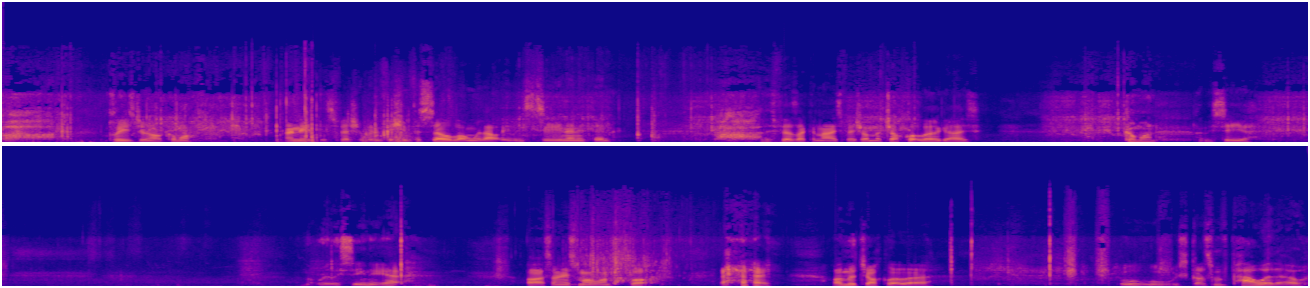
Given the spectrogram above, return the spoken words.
Oh, please do not come off. I need this fish. I've been fishing for so long without even seeing anything. Oh, this feels like a nice fish on the chocolate lure, guys. Come on, let me see you. Not really seen it yet. Oh, it's only a small one, but hey, on the chocolate lure. Ooh, it's got some power though.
